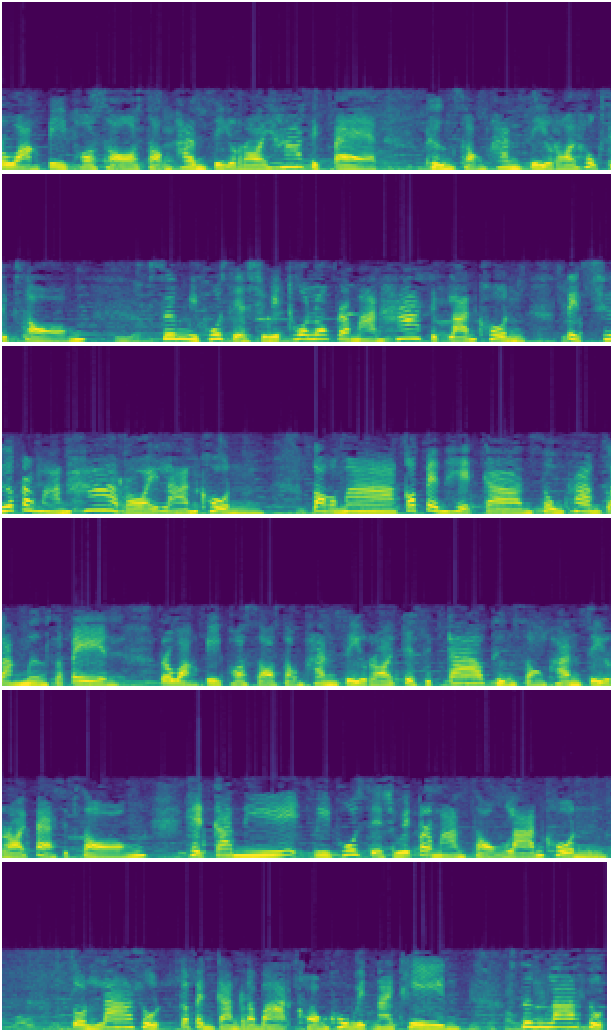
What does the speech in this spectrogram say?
ระหว่างปีพศ 2458 ถึง 2462 ซึ่งมีผู้เสียชีวิตทั่วโลกประมาณ 50 ล้านคน ติดเชื้อประมาณ 500 ล้านคน ต่อมาก็เป็นเหตุการณ์สงครามกลางเมืองสเปน ระหว่างปี พศ 2479 ถึง 2482 เหตุการณ์นี้มีผู้เสียชีวิตประมาณ 2 ล้านคน จนล่าสุดก็เป็นการระบาดของโควิด -19 ซึ่งล่าสุด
